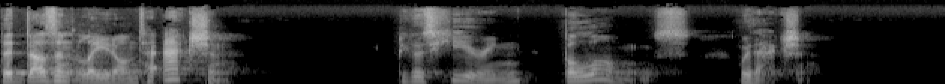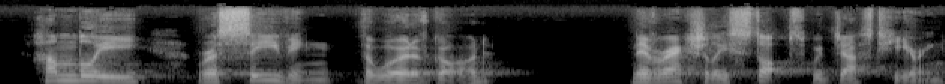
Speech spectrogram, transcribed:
that doesn't lead on to action. Because hearing belongs with action. Humbly receiving the Word of God never actually stops with just hearing.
